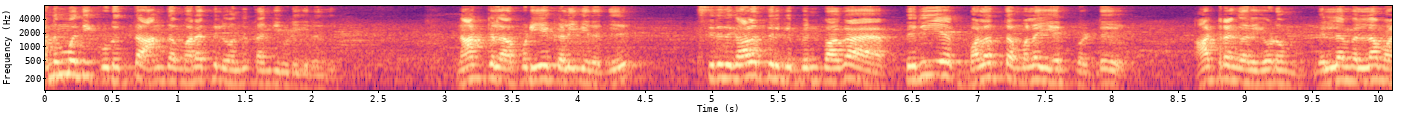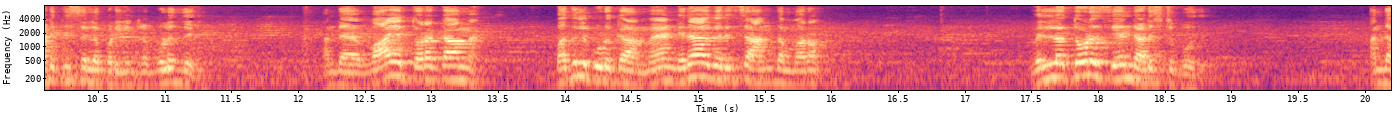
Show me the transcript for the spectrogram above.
அனுமதி கொடுத்து அந்த மரத்தில் வந்து தங்கி விடுகிறது. நாட்கள் அப்படியே கழிகிறது. சிறிது காலத்திற்கு பின்பாக பெரிய பலத்த மழை ஏற்பட்டு ஆற்றங்கரையோடும் வெள்ளம் வெள்ளம் அடித்து செல்லப்படுகின்ற பொழுது அந்த வாயை துறக்காம பதில் கொடுக்காம நிராகரித்த அந்த மரம் வெள்ளத்தோடு சேர்ந்து அடிச்சிட்டு போகுது. அந்த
